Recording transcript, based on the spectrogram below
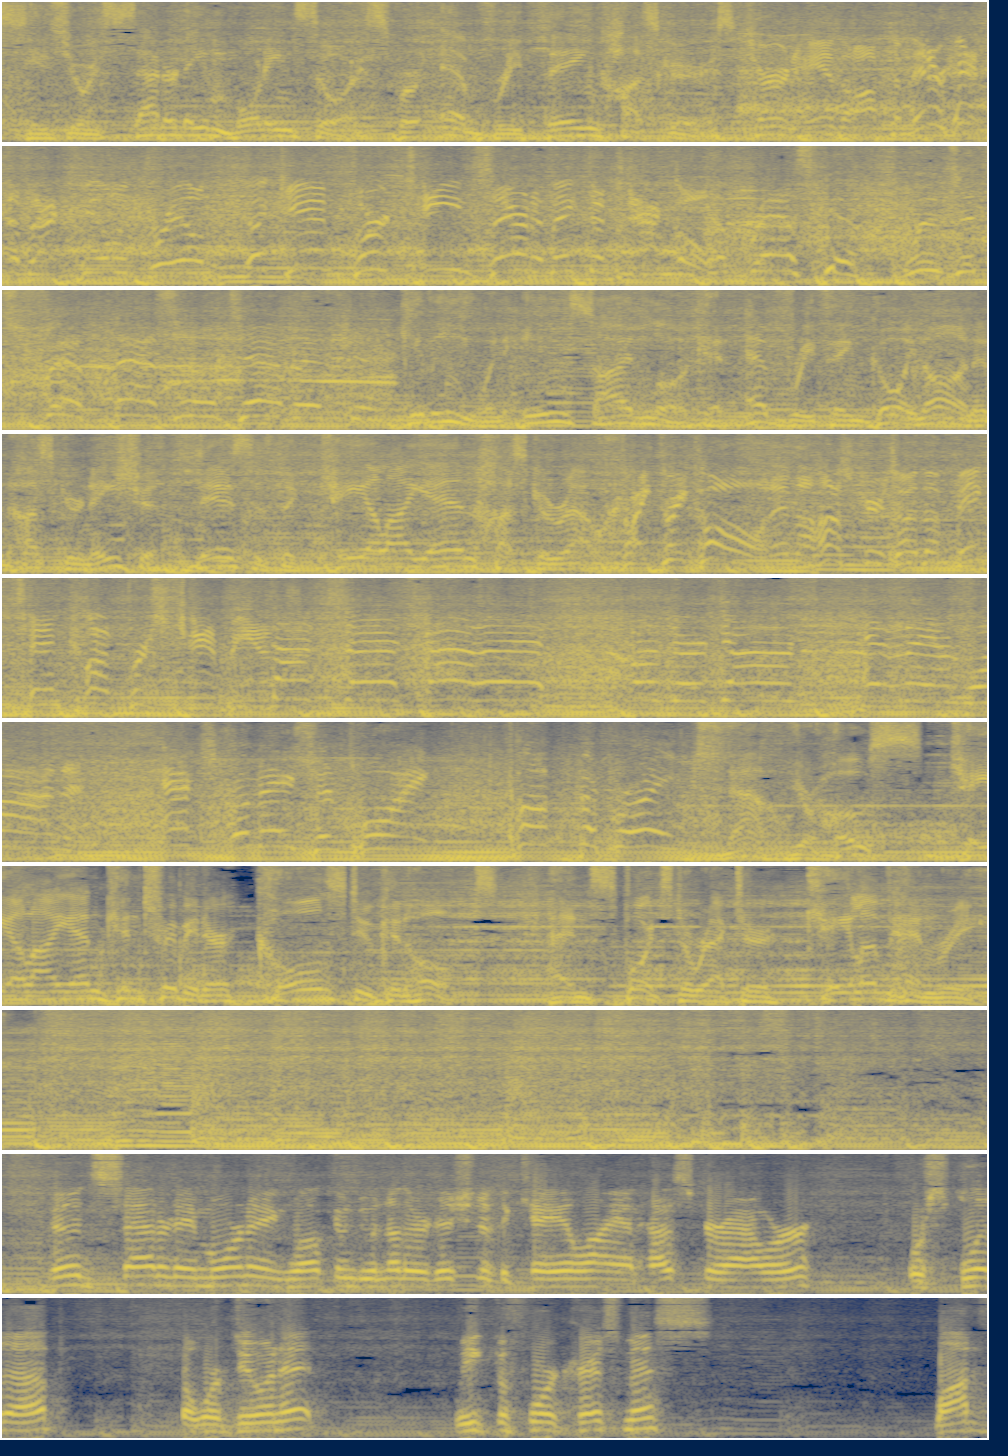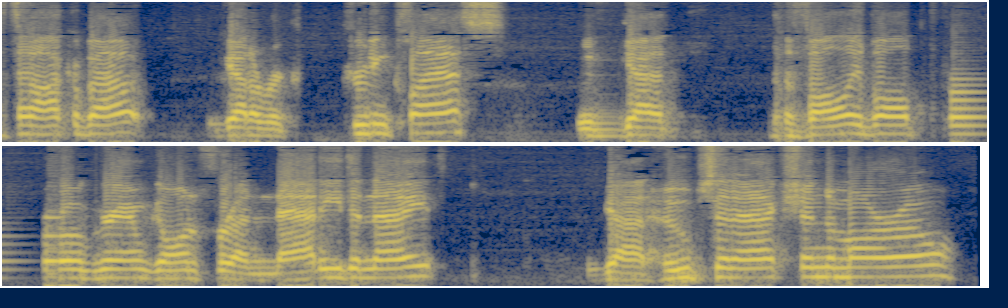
This is your Saturday morning source for everything Huskers. Turn, hand off to Minter, hit the backfield and drilled. Again, 13's there to make the tackle. Nebraska wins its fifth national championship. Giving you an inside look at everything going on in Husker Nation. This is the KLIN Husker Hour. Strike three called, and the Huskers are the Big Ten Conference champions. Johnson your hosts, KLIN contributor Cole Stukenholtz and sports director Caleb Henry. Good Saturday morning. Welcome to another edition of the KLIN Husker Hour. We're split up, but we're doing it week before Christmas. A lot to talk about. We've got a recruiting class. We've got the volleyball program going for a natty tonight. We've got hoops in action tomorrow.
